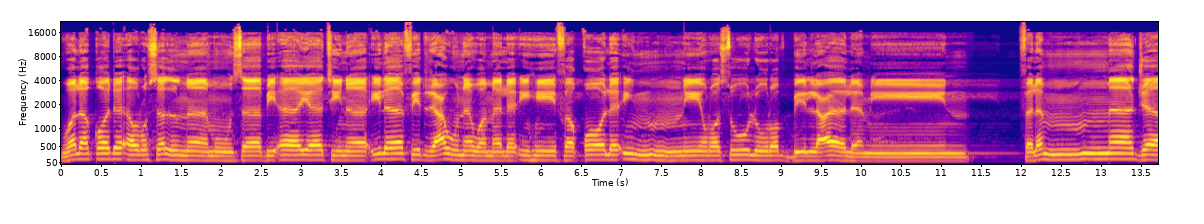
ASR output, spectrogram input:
ولقد أرسلنا موسى بآياتنا إلى فرعون وملئه فقال إني رسول رب العالمين. فلما جاءهم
